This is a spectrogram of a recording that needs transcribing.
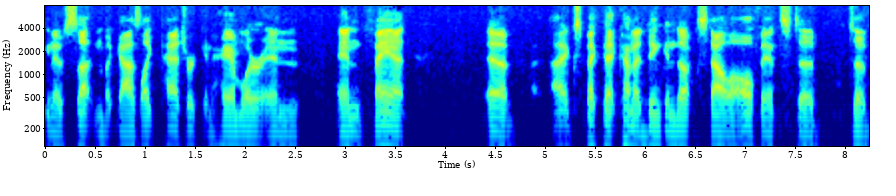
you know Sutton, but guys like Patrick and Hamler and and Fant. Uh, I expect that kind of dink and dunk style of offense to to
